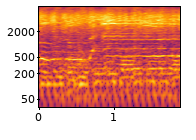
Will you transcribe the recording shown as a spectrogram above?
Oh, no, no, no.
